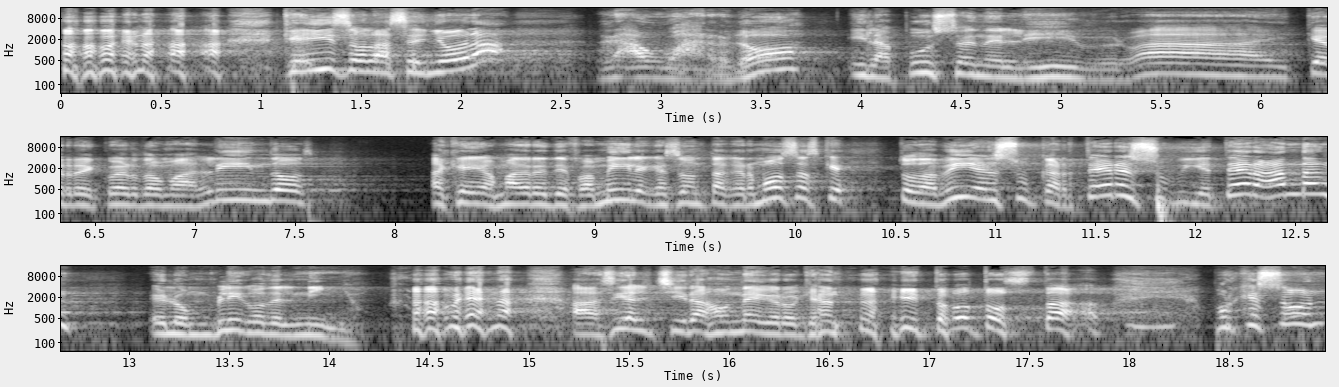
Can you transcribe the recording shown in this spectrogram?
¿Qué hizo la señora? La guardó y la puso en el libro. Ay, qué recuerdo más lindos. Aquellas madres de familia que son tan hermosas que todavía en su cartera, en su billetera andan el ombligo del niño. Así el chirajo negro que anda ahí todo tostado. Porque son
